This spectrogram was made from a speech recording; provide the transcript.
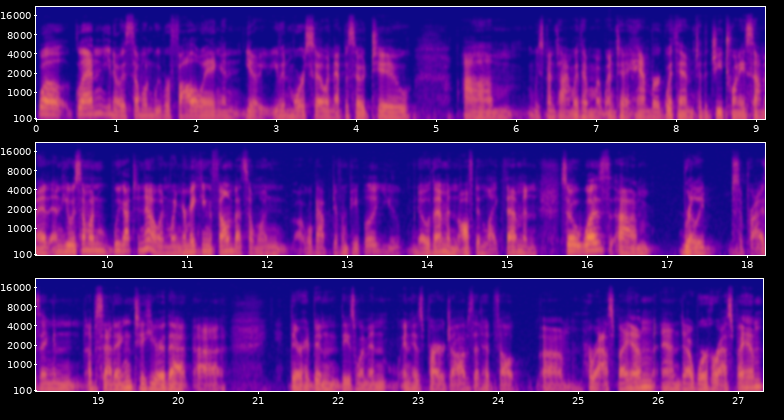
Well, Glenn, you know, is someone we were following, and you know, even more so in episode two. Um, we spent time with him. I went to Hamburg with him to the G20 summit, and he was someone we got to know. And when you're making a film about someone, about different people, you know them and often like them. And so it was um, really surprising and upsetting to hear that uh, there had been these women in his prior jobs that had felt um, harassed by him and uh, were harassed by him,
